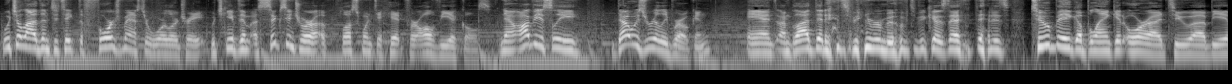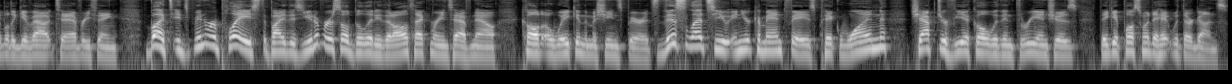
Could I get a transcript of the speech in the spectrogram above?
which allowed them to take the Forge Master Warlord trait, which gave them a 6-inch aura of plus 1 to hit for all vehicles. Now, obviously, that was really broken. And I'm glad that it's been removed because that, that is too big a blanket aura to uh, be able to give out to everything. But it's been replaced by this universal ability that all Tech Marines have now called Awaken the Machine Spirits. This lets you, in your command phase, pick one chapter vehicle within three inches. They get plus one to hit with their guns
